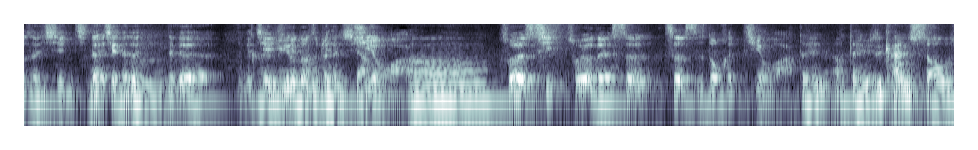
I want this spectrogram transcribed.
不是很先进，而且那个、嗯、那个那个监狱又都是不是很旧啊？哦，所有器所有的设设施都很旧啊。等于啊，等于是看守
